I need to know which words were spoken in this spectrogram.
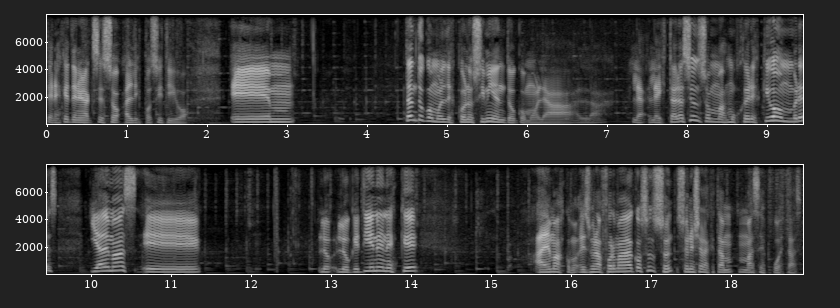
tenés que tener acceso al dispositivo. Em, tanto como el desconocimiento como la, la- la- la instalación son más mujeres que hombres. Y además, eh, lo, lo que tienen es que, además, como es una forma de acoso, son, son ellas las que están más expuestas.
